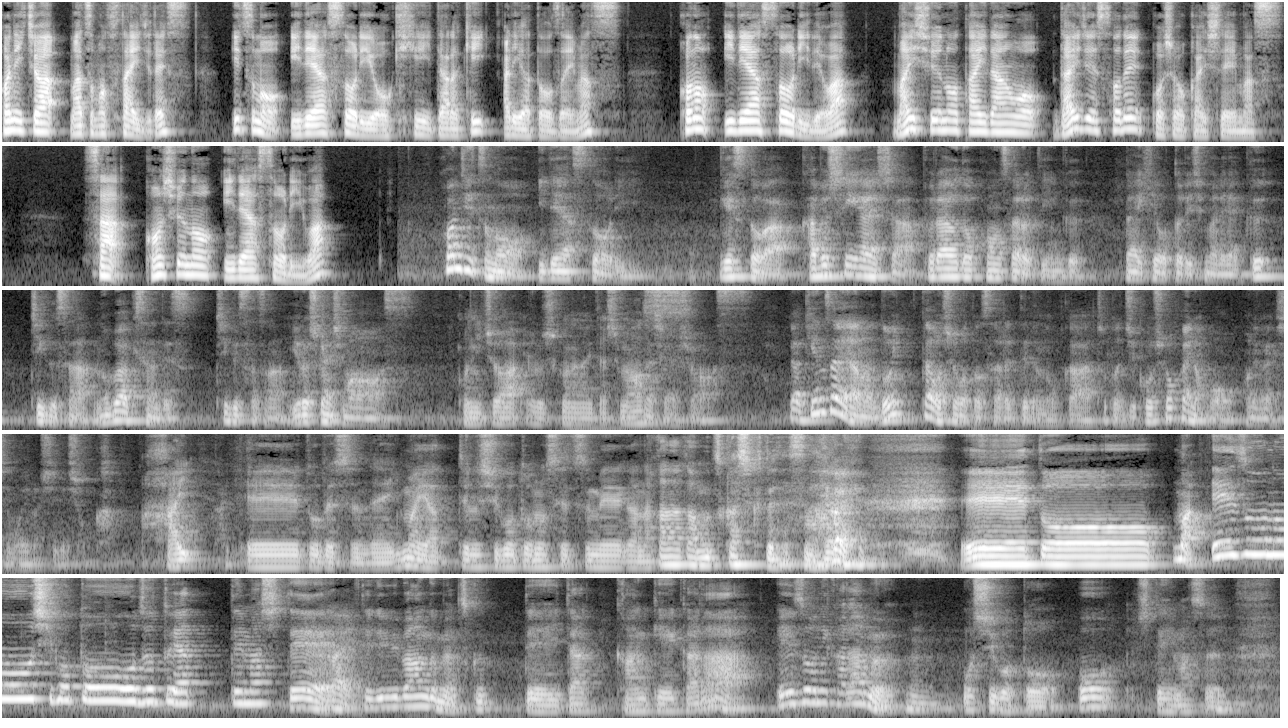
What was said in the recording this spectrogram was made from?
こんにちは、松本大樹です。いつもイデアストーリーをお聞きいただきありがとうございます。このイデアストーリーでは、毎週の対談をダイジェストでご紹介しています。さあ、今週のイデアストーリーは？本日のイデアストーリー、ゲストは株式会社プラウドコンサルティング代表取締役、ちぐさ信明さんです。ちぐささん、よろしくお願いします。こんにちは。よろしくお願いいたしまよろしくお願いす。します。では現在あのどういったお仕事をされているのか、ちょっと自己紹介の方お願いしてもよろしいでしょうか。はい。えーとですね、今やってる仕事の説明がなかなか難しくてですね。はい えーと、まあ映像の仕事をずっとやってまして、はいテレビ番組を作っていた関係から映像に絡むうんお仕事をしています。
